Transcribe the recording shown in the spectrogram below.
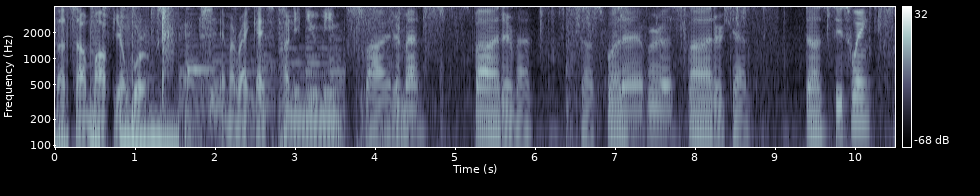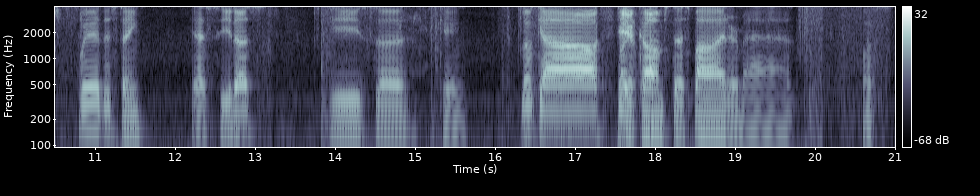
That's how mafia works. Am I right, guys? Funny new meme. Spider-Man, Spider-Man, does whatever a spider can. Does he swing with his thing? Yes, he does. He's a king. Look out! Here comes the Spider-Man. Nice.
